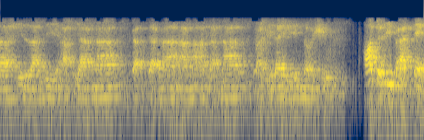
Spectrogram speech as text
itu, illadzi ahyana kadana amadana wa ilaihi nusyur. Ojo dikasih.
